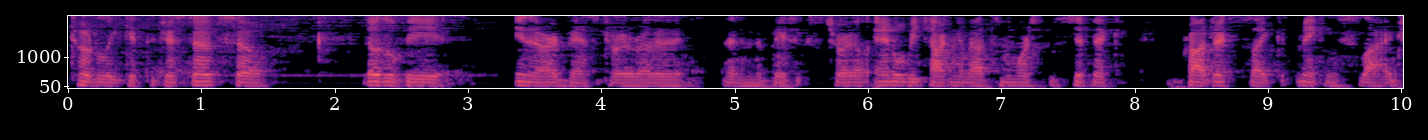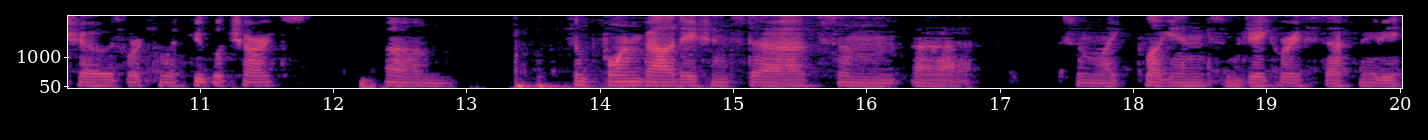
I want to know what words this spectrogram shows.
totally get the gist of. So those will be in our advanced tutorial rather than in the basics tutorial, and we'll be talking about some more specific projects like making slideshows, working with Google Charts, um, some form validation stuff, some uh, some like plugins, some jQuery stuff maybe.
